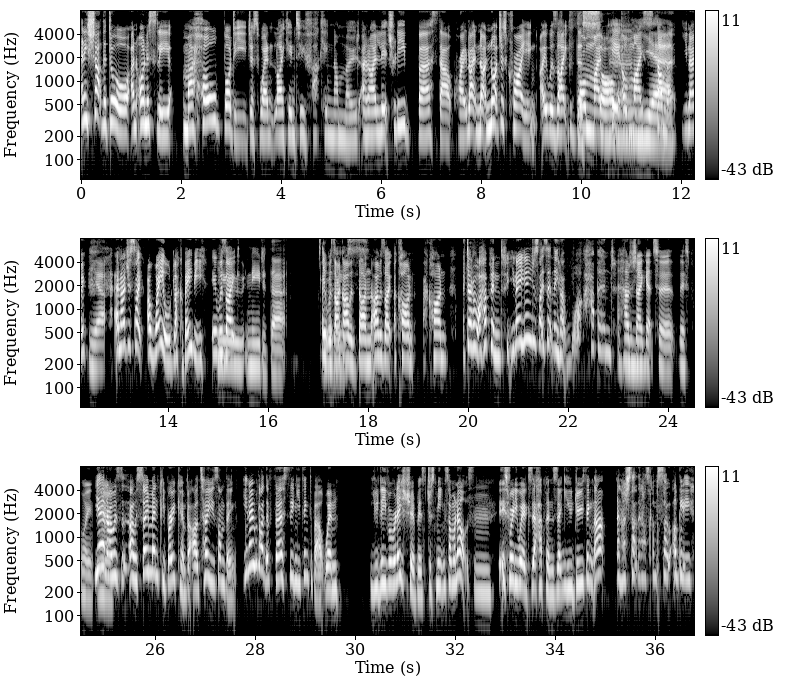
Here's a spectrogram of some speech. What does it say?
And he shut the door, and honestly, my whole body just went like into fucking numb mode, and I literally burst out crying. Like not not just crying, I was like The from my pit of my yeah. stomach, you know. Yeah. And I just like I wailed like a baby. It was you like needed that. it was like I was done. I was like I can't, I can't, I don't know what happened. You know, you're just like sitting there, you're like, what happened? How did I Mm. get to this point? Yeah, and I was I was so mentally broken. But I'll tell you something. You know, like the first thing you think about when you leave a relationship is just meeting someone else. Mm. It's really weird because it happens that you do think that. And I just sat there and I was like, I'm so ugly.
